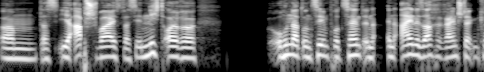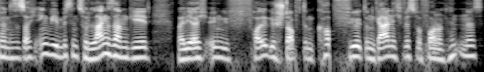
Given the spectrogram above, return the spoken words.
ähm, dass ihr abschweift, dass ihr nicht eure 110 Prozent in, in eine Sache reinstecken könnt, dass es euch irgendwie ein bisschen zu langsam geht, weil ihr euch irgendwie vollgestopft im Kopf fühlt und gar nicht wisst, wo vorne und hinten ist.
